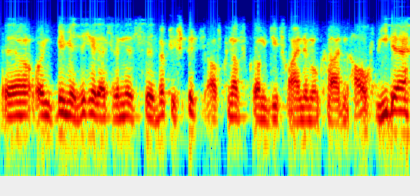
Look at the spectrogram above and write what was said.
Äh, und bin mir sicher, dass wenn es wirklich spitz auf Knopf kommt, die Freien Demokraten auch wieder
